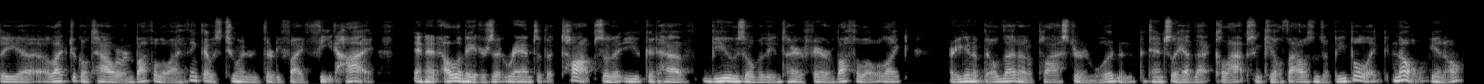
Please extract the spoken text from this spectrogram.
the uh, electrical tower in Buffalo, I think that was 235 feet high and had elevators that ran to the top so that you could have views over the entire fair in Buffalo. Like, are you going to build that out of plaster and wood and potentially have that collapse and kill thousands of people? Like, no, you know.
